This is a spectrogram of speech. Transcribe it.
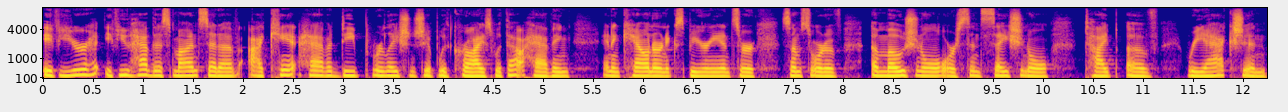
if you're if you have this mindset of I can't have a deep relationship with Christ without having an encounter an experience or some sort of emotional or sensational type of reaction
